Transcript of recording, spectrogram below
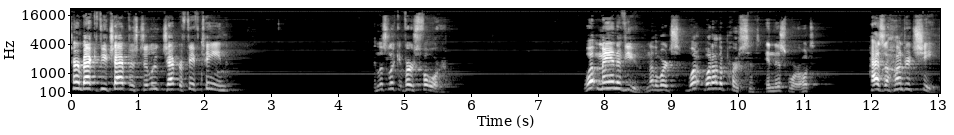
Turn back a few chapters to Luke chapter 15. And let's look at verse 4. What man of you, in other words, what, what other person in this world has a hundred sheep?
